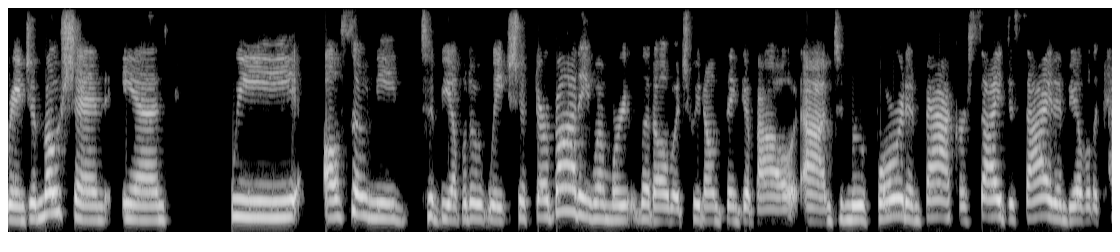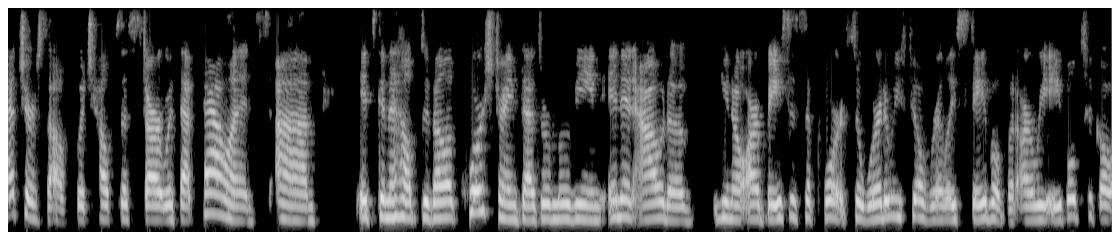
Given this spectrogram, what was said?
range of motion. And we also need to be able to weight shift our body when we're little, which we don't think about, um, to move forward and back or side to side and be able to catch ourselves, which helps us start with that balance. Um, it's going to help develop core strength as we're moving in and out of you know our base of support so where do we feel really stable but are we able to go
